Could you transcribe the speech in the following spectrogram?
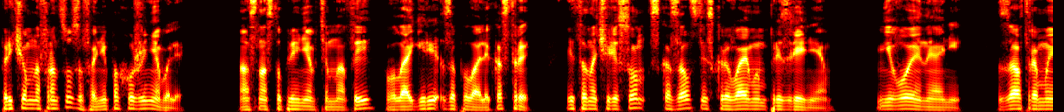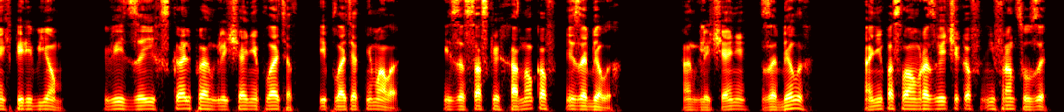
причем на французов они, похоже, не были. А с наступлением темноты в лагере запылали костры, и Таначерисон сказал с нескрываемым презрением. «Не воины они. Завтра мы их перебьем. Ведь за их скальпы англичане платят, и платят немало. И за саских ханоков, и за белых». «Англичане? За белых? Они, по словам разведчиков, не французы».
